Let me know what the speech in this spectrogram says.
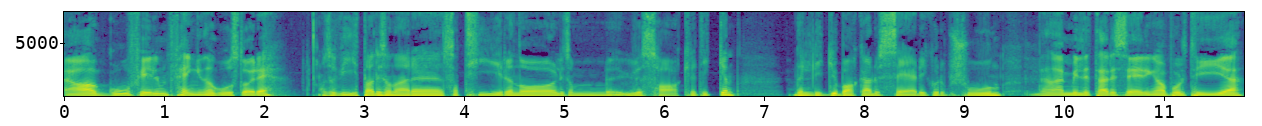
Ja, god film, fengende og god story. Og så vite at liksom den eh, satiren og liksom USA-kritikken Den ligger bak her. Du ser det i korrupsjon. Den der militariseringa av politiet.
